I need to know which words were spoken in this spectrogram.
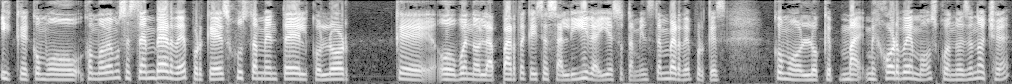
y que como, como vemos está en verde, porque es justamente el color que, o bueno, la parte que dice salida, y eso también está en verde, porque es como lo que mejor vemos cuando es de noche.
